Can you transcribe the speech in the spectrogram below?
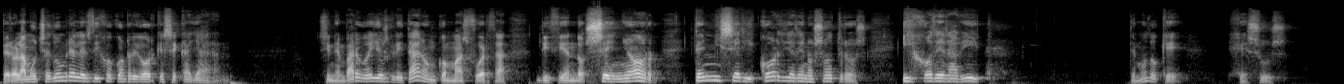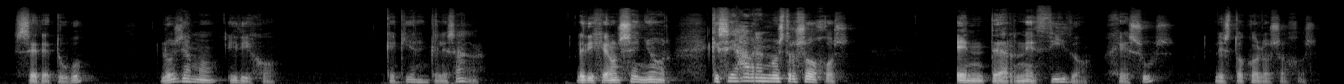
Pero la muchedumbre les dijo con rigor que se callaran. Sin embargo, ellos gritaron con más fuerza, diciendo, Señor, ten misericordia de nosotros, hijo de David. De modo que Jesús se detuvo los llamó y dijo, ¿qué quieren que les haga? Le dijeron, Señor, que se abran nuestros ojos. Enternecido Jesús les tocó los ojos,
